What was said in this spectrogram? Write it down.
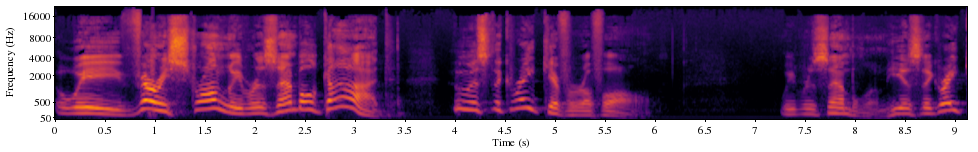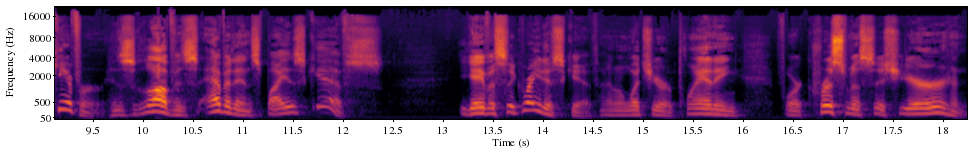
we very strongly resemble God, who is the great giver of all. We resemble him. He is the great giver. His love is evidenced by his gifts. He gave us the greatest gift. I don't know what you're planning for Christmas this year, and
